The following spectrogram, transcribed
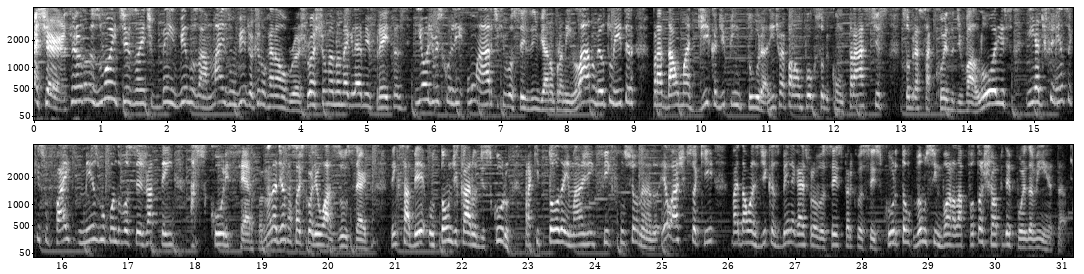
Rushers! Sejam todos muitíssimamente bem-vindos a mais um vídeo aqui no canal Brush Rush. Meu nome é Guilherme Freitas e hoje eu escolhi uma arte que vocês enviaram pra mim lá no meu Twitter pra dar uma dica de pintura. A gente vai falar um pouco sobre contrastes, sobre essa coisa de valores e a diferença que isso faz mesmo quando você já tem as cores certas. Não adianta só escolher o azul certo, tem que saber o tom de claro ou de escuro para que toda a imagem fique funcionando. Eu acho que isso aqui vai dar umas dicas bem legais pra vocês, espero que vocês curtam. Vamos embora lá pro Photoshop depois da vinheta.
